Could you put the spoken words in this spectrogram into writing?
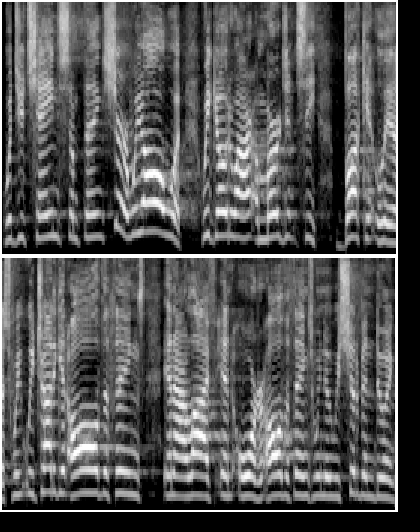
would you change some things? Sure, we all would. We go to our emergency bucket list. We, we try to get all the things in our life in order, all the things we knew we should have been doing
